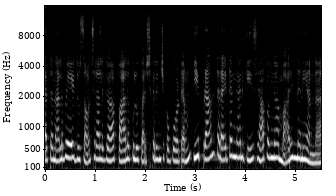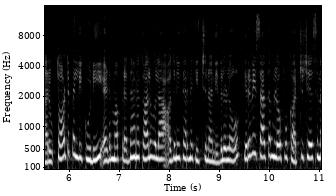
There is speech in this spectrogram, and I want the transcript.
గత నలభై ఐదు సంవత్సరాలుగా పాలకులు పరిష్కరించకపోవటం ఈ ప్రాంత రైతాంగానికి శాపంగా మారిందని అన్నారు. తోటపల్లి కూడి ఎడమ ప్రధాన కాలువల ఆధునీకరణకి ఇచ్చిన నిధులలో ఇరవై శాతం లోపు ఖర్చు చేసిన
